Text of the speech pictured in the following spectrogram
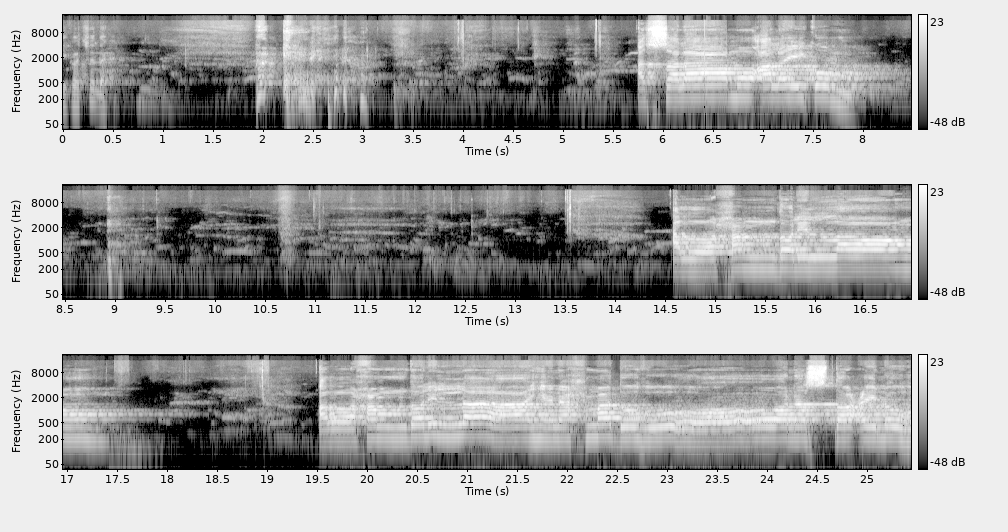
ঠিক হচ্ছে দেখ আসসালামু আলাইকুম আলহামদুলিল্লাহ الحمد لله نحمده ونستعينه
